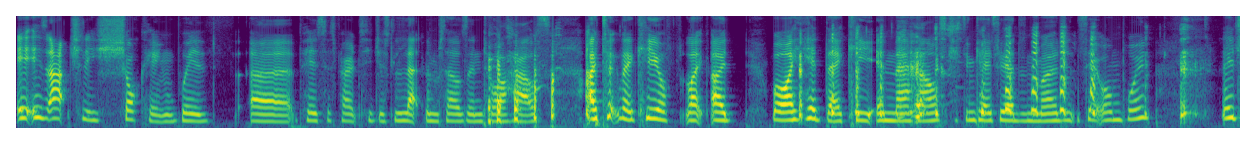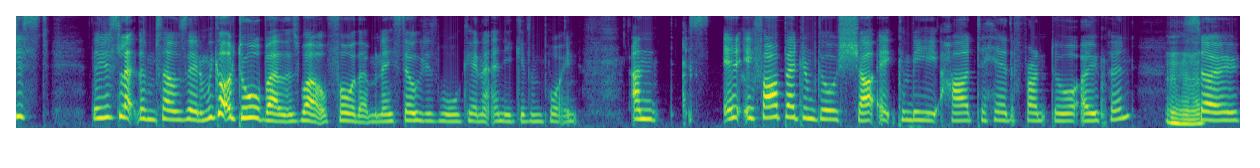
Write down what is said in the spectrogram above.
it is actually shocking with uh Pierce's parents who just let themselves into our house. I took their key off, like I, well, I hid their key in their house just in case we had an emergency at one point. They just, they just let themselves in. We got a doorbell as well for them, and they still just walk in at any given point. And if our bedroom door's shut, it can be hard to hear the front door open. Mhm. So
